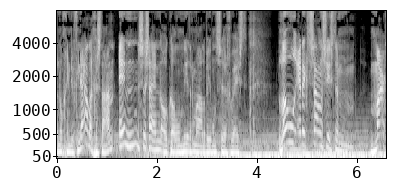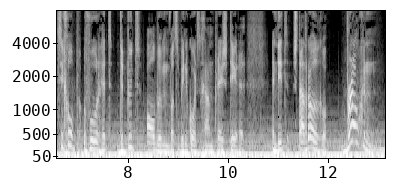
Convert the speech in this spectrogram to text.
nog in de finale gestaan. En ze zijn ook al meerdere malen bij ons geweest. Low Addict Sound System maakt zich op voor het debuutalbum wat ze binnenkort gaan presenteren. En dit staat er ook op. Broken.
